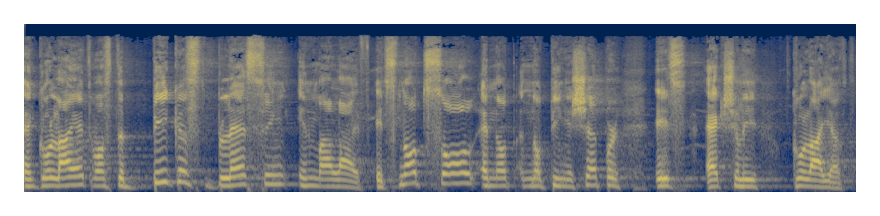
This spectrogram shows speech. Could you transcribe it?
And Goliath was the biggest blessing in my life. It's not Saul and not, not being a shepherd, it's actually Goliath.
